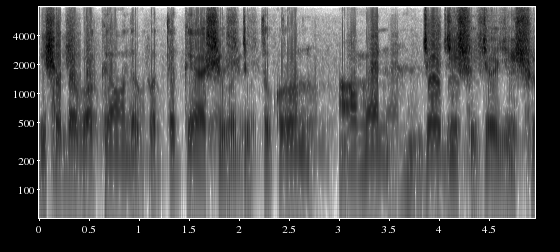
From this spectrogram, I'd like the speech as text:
ঈশ্বরের বাক্যে আমাদের প্রত্যেককে আশীর্বাদ যুক্ত করুন। আমেন। জয় যিশু জয় যিশু।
